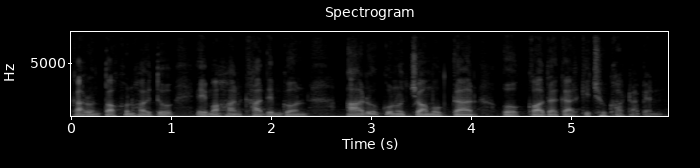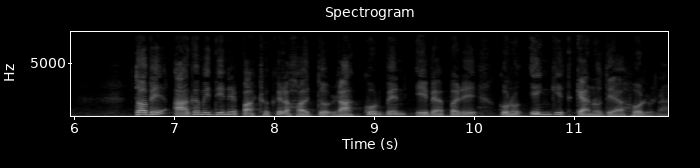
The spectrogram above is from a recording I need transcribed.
কারণ তখন হয়তো এই মহান খাদেমগণ আরও কোনো চমকদার ও কদাকার কিছু ঘটাবেন। তবে আগামী দিনের পাঠকেরা হয়তো রাগ করবেন এ ব্যাপারে কোনো ইঙ্গিত কেন দেয়া হলো না।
